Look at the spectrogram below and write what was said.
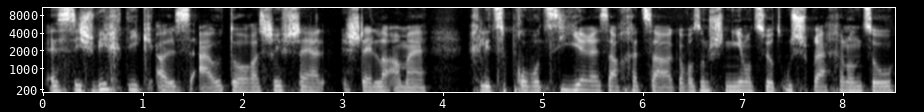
es ist wichtig als Autor, als Schriftsteller, einmal ein bisschen zu provozieren, Sachen zu sagen, die sonst niemand wird aussprechen und so.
